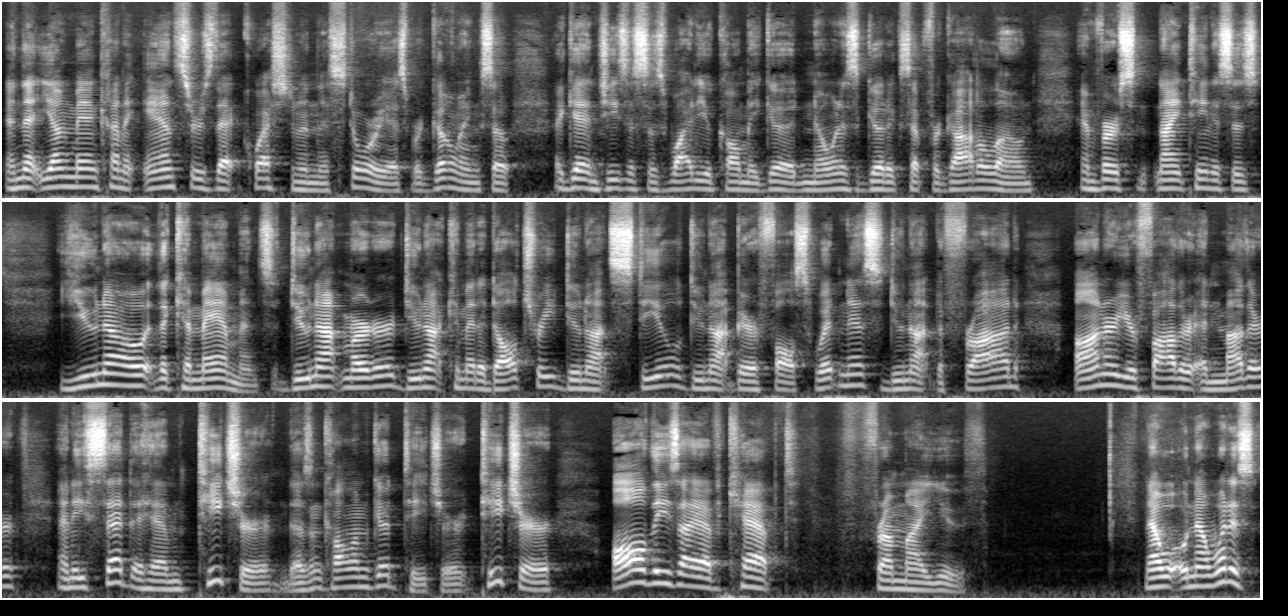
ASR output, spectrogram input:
And that young man kind of answers that question in this story as we're going. So again, Jesus says, Why do you call me good? No one is good except for God alone. And verse 19, it says, You know the commandments do not murder, do not commit adultery, do not steal, do not bear false witness, do not defraud, honor your father and mother. And he said to him, Teacher, doesn't call him good teacher, teacher, all these I have kept from my youth. Now, now what is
